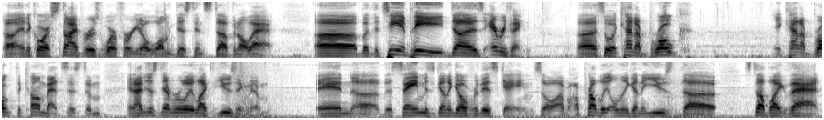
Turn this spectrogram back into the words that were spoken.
Uh, and of course, snipers were for, you know, long distance stuff and all that. Uh, but the TMP does everything. Uh, so it kind of broke, it kind of broke the combat system. And I just never really liked using them. And uh, the same is going to go for this game. So I'm, I'm probably only going to use the stuff like that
